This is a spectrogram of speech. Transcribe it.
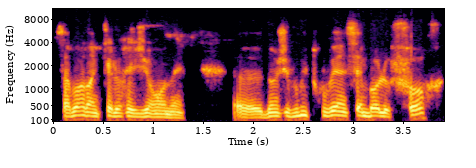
savoir dans quelle région on est. donc, j'ai voulu trouver un symbole fort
